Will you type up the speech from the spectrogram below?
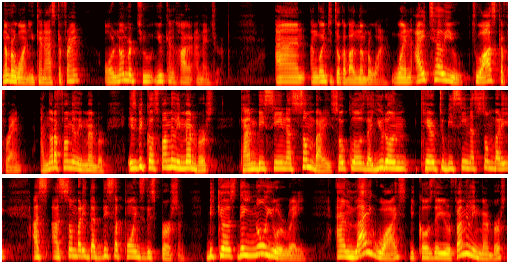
Number 1, you can ask a friend, or number 2, you can hire a mentor. And I'm going to talk about number 1. When I tell you to ask a friend and not a family member, is because family members can be seen as somebody so close that you don't care to be seen as somebody as, as somebody that disappoints this person because they know you already and likewise, because they're your family members,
